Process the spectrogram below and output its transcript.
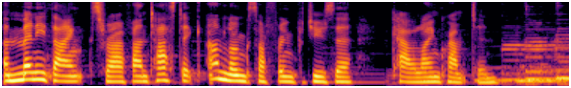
and many thanks to our fantastic and long suffering producer, Caroline Crampton.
